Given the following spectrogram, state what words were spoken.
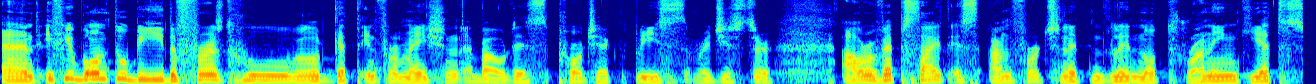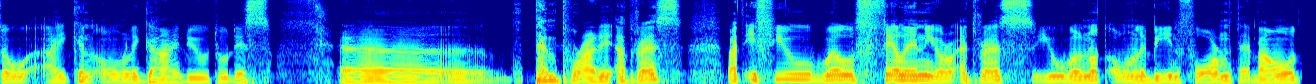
And if you want to be the first who will get information about this project, please register. Our website is unfortunately not running yet, so I can only guide you to this uh, temporary address. But if you will fill in your address, you will not only be informed about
